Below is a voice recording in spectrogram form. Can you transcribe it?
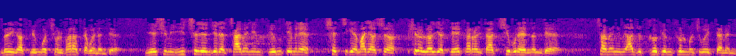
너희가 병고침을 받았다고 했는데 예수님이 2000년 전에 자매님 병 때문에 채찍에 맞아서 피를 흘려 대가를 다 지불했는데 자매님이 아주 그병 덜머지고 있다면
